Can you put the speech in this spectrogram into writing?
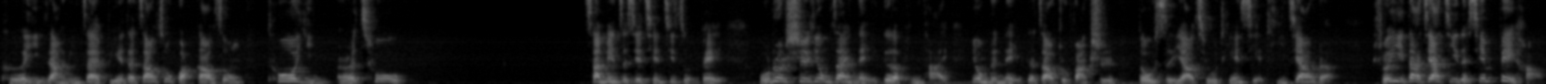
可以让您在别的招租广告中脱颖而出。上面这些前期准备，无论是用在哪个平台，用的哪个招租方式，都是要求填写提交的，所以大家记得先备好。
